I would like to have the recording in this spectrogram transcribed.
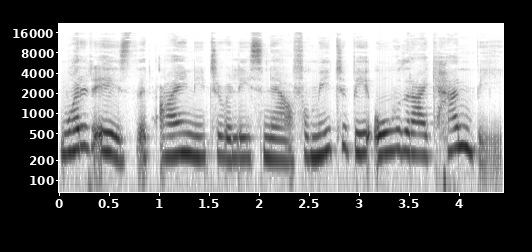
what it is that I need to release now for me to be all that I can be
